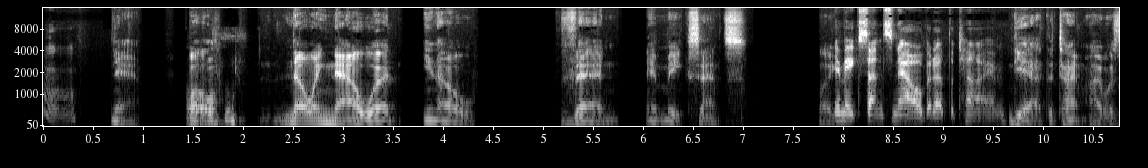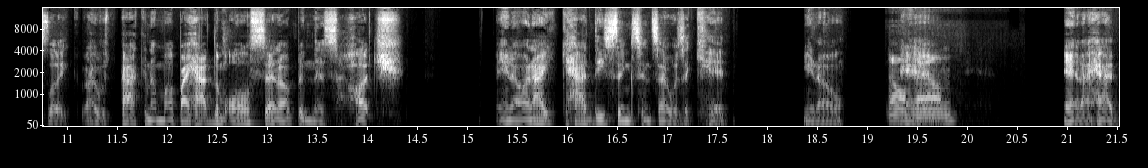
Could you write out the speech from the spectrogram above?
Hmm. Yeah. Well, knowing now what, you know, then it makes sense. Like It makes sense now, but at the time. yeah, at the time I was like I was packing them up. I had them all set up in this hutch. You know, and I had these things since I was a kid, you know. Oh And- man. and I had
